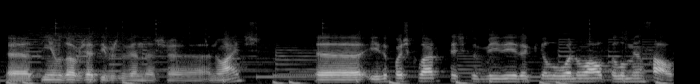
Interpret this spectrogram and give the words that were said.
Uh, tínhamos objetivos de vendas uh, anuais uh, e depois, claro, tens que dividir aquele anual pelo mensal.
